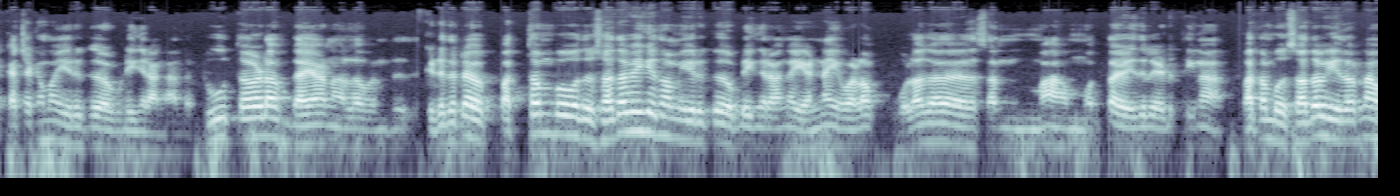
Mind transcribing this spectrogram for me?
எக்கச்சக்கமா இருக்கு அப்படிங்கிறாங்க. அந்த டூ தேர்ட் ஆஃப் கயானால வந்து கிட்டத்தட்ட பத்தொன்பது சதவிகிதம் இருக்கு அப்படிங்கிறாங்க எண்ணெய் வளம். உலக சந் மொத்த இதில் எடுத்தீங்கன்னா பத்தொன்பது சதவீதம்னா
